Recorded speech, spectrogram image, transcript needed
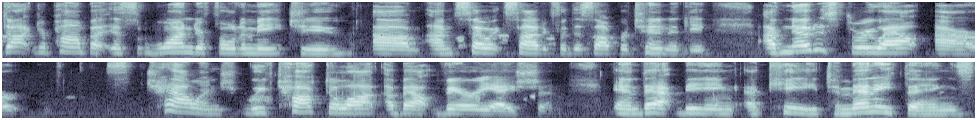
Dr. Pompa, it's wonderful to meet you. Um, I'm so excited for this opportunity. I've noticed throughout our challenge, we've talked a lot about variation and that being a key to many things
